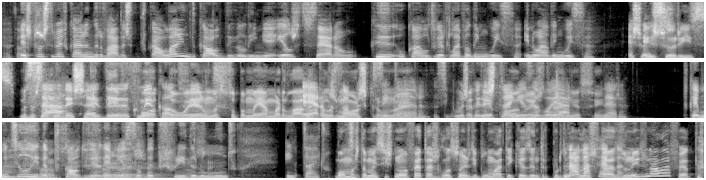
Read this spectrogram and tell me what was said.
Adoro. As pessoas também ficaram enervadas, porque além de caldo de galinha, eles disseram que o caldo verde leva linguiça. E não é linguiça, é É chouriço. chouriço. Mas até- eu deixei de comer foto caldo é verde. uma sopa meio amarelada Era que eles mostram, não é? era. Assim, com umas Até coisas estranhas é a boiar. estranha, sim. Era. Fiquei muito Ah, desiludida, não porque caldo verde é a minha sopa preferida no mundo inteiro. Bom, mas também se isto não afeta as relações diplomáticas entre Portugal Nada e os Estados. Unidos, nada afeta.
